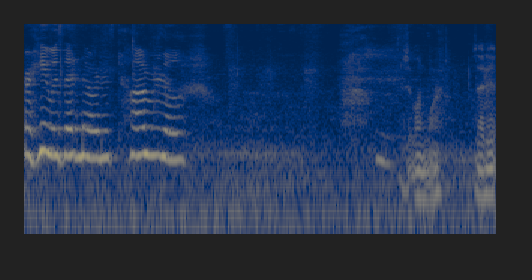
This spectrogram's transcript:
or he was then known as Tom Riddle. Is it one more? Is that it?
